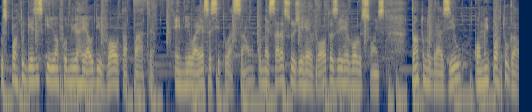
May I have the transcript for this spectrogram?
os portugueses queriam a família real de volta à pátria. Em meio a essa situação, começaram a surgir revoltas e revoluções, tanto no Brasil como em Portugal.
